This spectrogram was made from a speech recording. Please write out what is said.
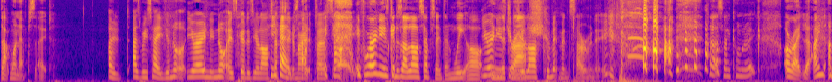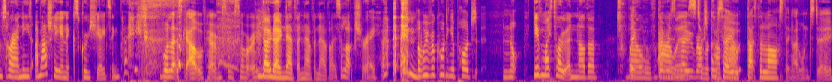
that one episode. oh, as we say, you're not. You're only not as good as your last Yeah, episode of Married at. First Sight. If we're only as good as our last episode, then we are You're in only the as good trash. as your last commitment ceremony. That's iconic. All right, look, I, I'm sorry. I need. I'm actually in excruciating pain. well, let's get out of here. I'm so sorry. no, no, never, never, never. It's a luxury. Are we recording a pod? Not Give my throat another there- twelve there hours is no to rush. Also, that's the last thing I want to do.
